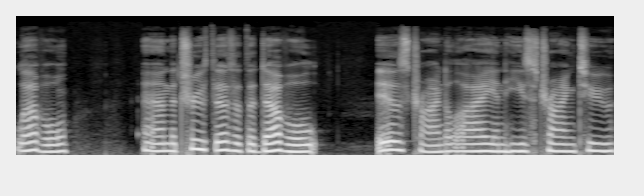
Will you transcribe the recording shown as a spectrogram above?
level. And the truth is that the devil is trying to lie and he's trying to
